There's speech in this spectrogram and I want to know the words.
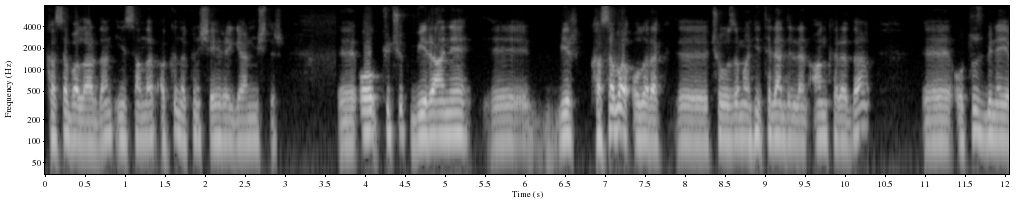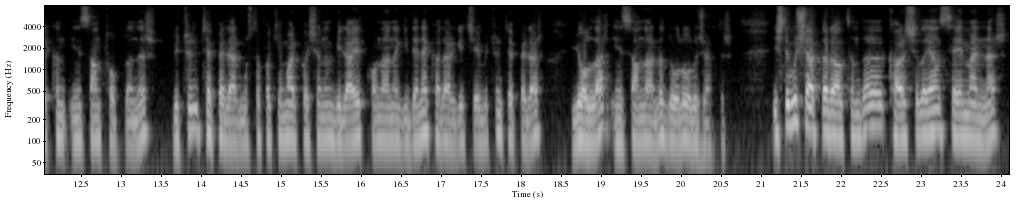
kasabalardan insanlar akın akın şehre gelmiştir e, o küçük virane e, bir kasaba olarak e, çoğu zaman nitelendirilen Ankara'da e, 30 bine yakın insan toplanır. Bütün tepeler Mustafa Kemal Paşa'nın vilayet konağına gidene kadar geçeceği bütün tepeler, yollar insanlarla dolu olacaktır. İşte bu şartlar altında karşılayan Seymenler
